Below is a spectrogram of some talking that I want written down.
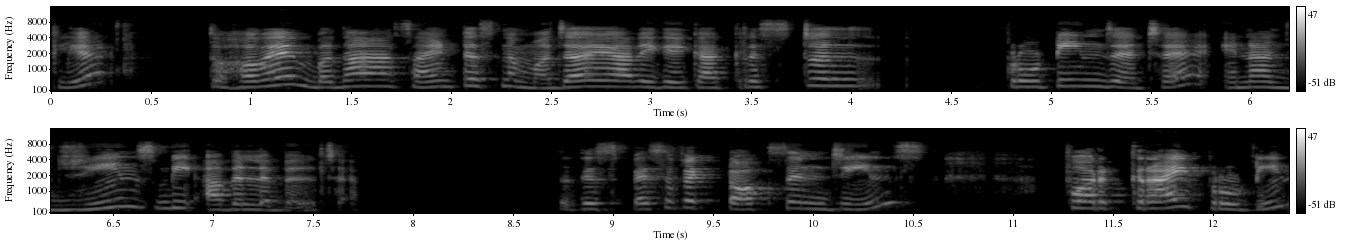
ક્લિયર તો હવે બધા સાયન્ટિસ્ટને મજા એ આવી ગઈ કે આ ક્રિસ્ટલ પ્રોટીન જે છે એના જીન્સ બી અવેલેબલ છે. તો the specific toxin genes for cry protein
